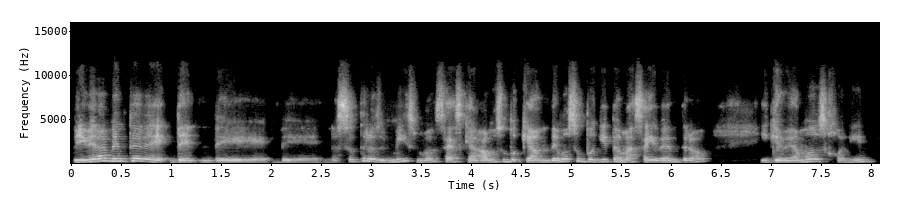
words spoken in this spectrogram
primeramente de, de, de, nosotros mismos, ¿sabes? Que, hagamos un, que andemos un poquito más ahí dentro y que veamos, jolín,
